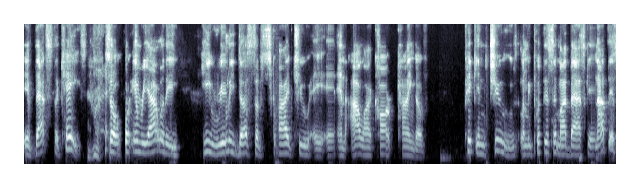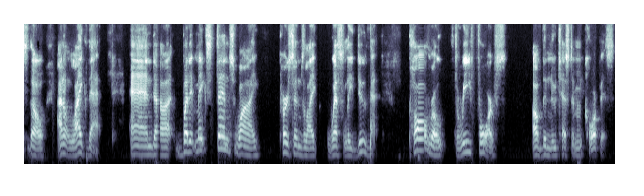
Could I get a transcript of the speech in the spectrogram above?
if that's the case. Right. So in reality, he really does subscribe to a, an a la carte kind of pick and choose. Let me put this in my basket. Not this though. I don't like that. And uh, but it makes sense why persons like Wesley do that. Paul wrote three fourths of the New Testament corpus.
